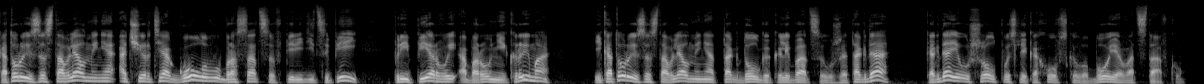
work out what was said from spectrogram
который заставлял меня, очертя голову, бросаться впереди цепей при первой обороне Крыма и который заставлял меня так долго колебаться уже тогда, когда я ушел после Каховского боя в отставку.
